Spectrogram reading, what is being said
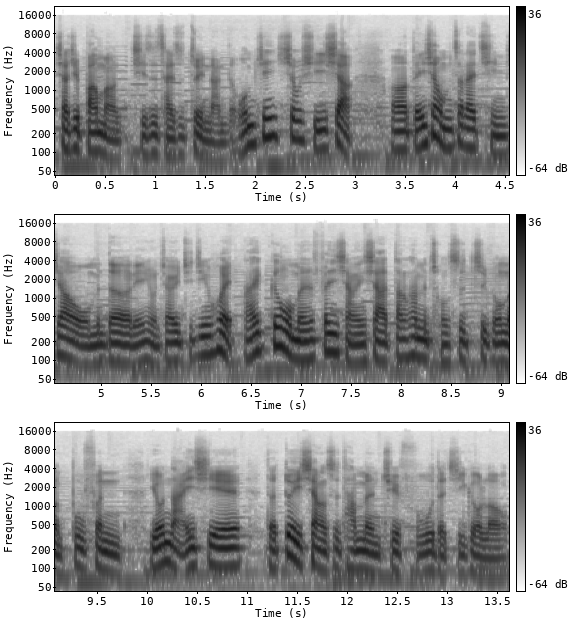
下去帮忙，其实才是最难的。我们先休息一下。呃，等一下，我们再来请教我们的联咏教育基金会，来跟我们分享一下，当他们从事志工的部分，有哪一些的对象是他们去服务的机构喽？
